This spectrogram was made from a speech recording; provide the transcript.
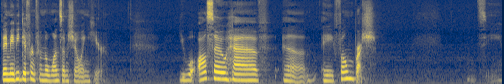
They may be different from the ones I'm showing here. You will also have um, a foam brush. Let's see,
